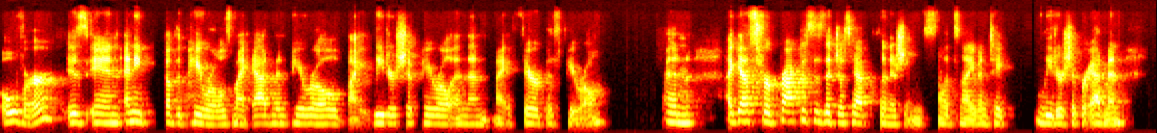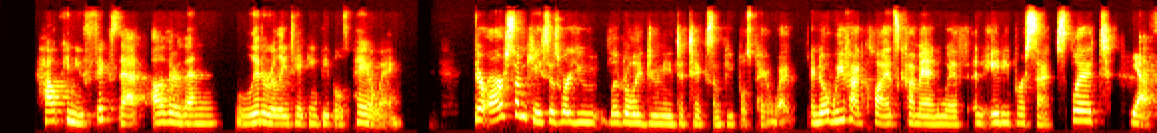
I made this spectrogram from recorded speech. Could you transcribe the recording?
over is in any of the payrolls my admin payroll, my leadership payroll, and then my therapist payroll. And I guess for practices that just have clinicians, let's not even take leadership or admin, how can you fix that other than literally taking people's pay away? There are some cases where you literally do need to take some people's pay away. I know we've had clients come in with an 80% split. Yes.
